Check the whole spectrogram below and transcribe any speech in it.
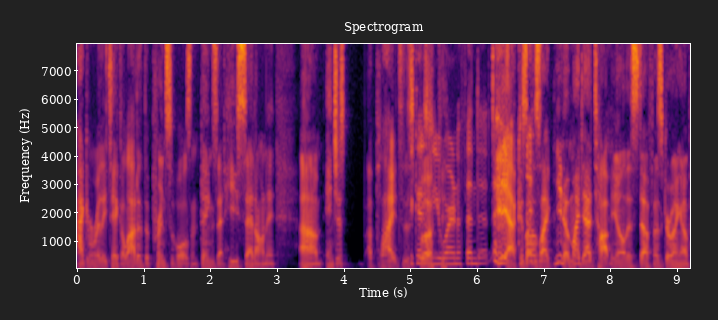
I can really take a lot of the principles and things that he said on it, um, and just apply it to this because book. Because you weren't offended. yeah, because I was like, you know, my dad taught me all this stuff as growing up,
